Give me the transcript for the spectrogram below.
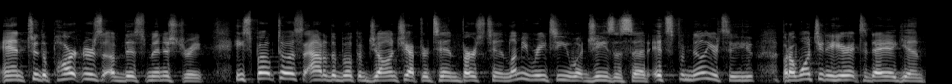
and to the partners of this ministry. He spoke to us out of the book of John, chapter 10, verse 10. Let me read to you what Jesus said. It's familiar to you, but I want you to hear it today again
